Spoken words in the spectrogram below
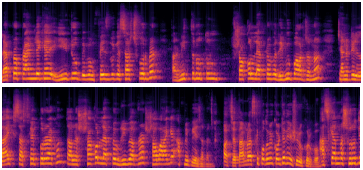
ল্যাপটপ প্রাইম লিখে ইউটিউব এবং ফেসবুকে সার্চ করবেন তার নিত্য নতুন সকল ল্যাপটপের রিভিউ পাওয়ার জন্য চ্যানেলটি লাইক সাবস্ক্রাইব করে রাখুন তাহলে সকল ল্যাপটপ রিভিউ আপনারা সবার আগে আপনি পেয়ে যাবেন। আচ্ছা তা আমরা আজকে প্রথমে কোনটা দিয়ে শুরু করব? আজকে আমরা শুরুতে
